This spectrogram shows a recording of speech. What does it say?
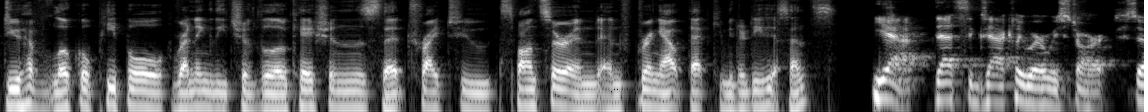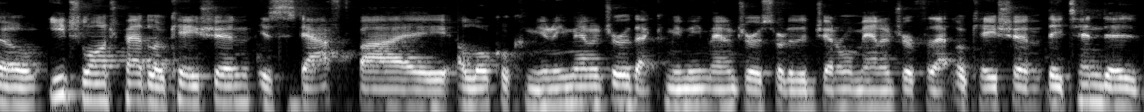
Do you have local people running each of the locations that try to sponsor and, and bring out that community sense? Yeah, that's exactly where we start. So each Launchpad location is staffed by a local community manager. That community manager is sort of the general manager for that location. They tend to,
